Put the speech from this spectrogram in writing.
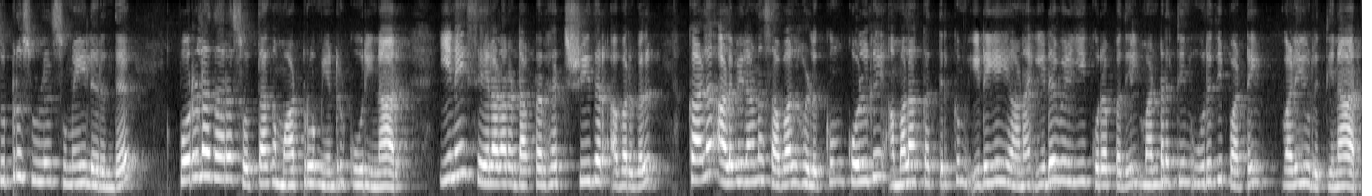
சுற்றுச்சூழல் சுமையிலிருந்து பொருளாதார சொத்தாக மாற்றுவோம் என்று கூறினார். இணை செயலாளர் டாக்டர் ஹெச். ஸ்ரீதர் அவர்கள் கள அளவிலான சவால்களுக்கும் கொள்கை அமலாக்கத்திற்கும் இடையேயான இடைவெளியை குறைப்பதில் மன்றத்தின் உறுதிப்பாட்டை வலியுறுத்தினார்.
